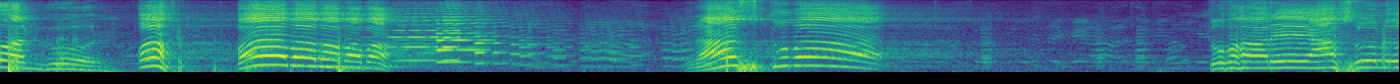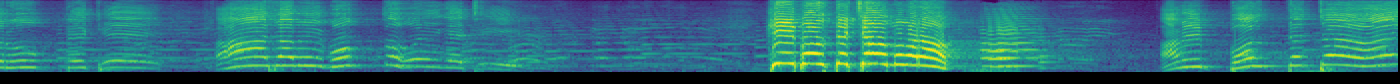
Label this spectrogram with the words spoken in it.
ও বাহ বাহ বাহ বাহ বাহ বাহ। রাজকুমার তোমার আসল রূপ দেখে আজ আমি মুক্ত হয়ে গেছি। কি বলতে চাও মোবারক? আমি বলতে চাই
